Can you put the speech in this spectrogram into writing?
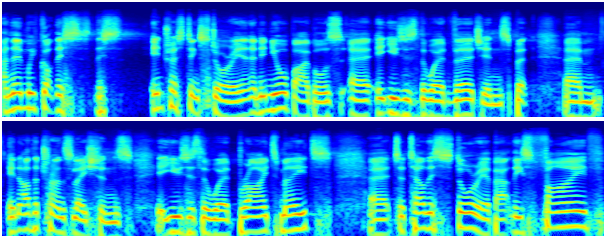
and then we've got this, this interesting story, and in your Bibles, uh, it uses the word virgins, but um, in other translations, it uses the word bridesmaids uh, to tell this story about these five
